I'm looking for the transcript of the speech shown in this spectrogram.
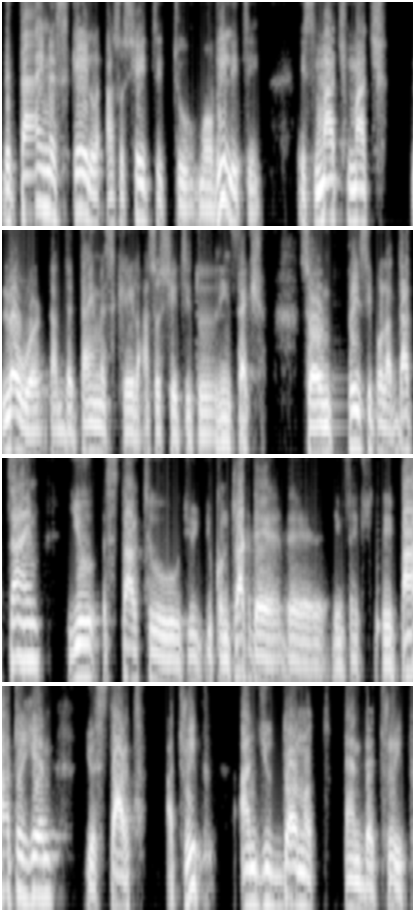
the time scale associated to mobility is much, much lower than the time scale associated to the infection. So in principle, at that time, you start to, you, you contract the, the, the infection, the pathogen, you start a trip, and you do not end the trip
